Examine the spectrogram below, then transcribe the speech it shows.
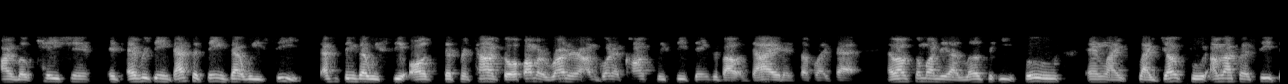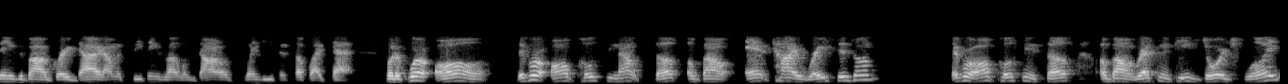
our location, is everything. That's the things that we see. That's the things that we see all different times. So if I'm a runner, I'm going to constantly see things about diet and stuff like that. If I'm somebody that loves to eat food and like like junk food, I'm not going to see things about great diet. I'm going to see things about McDonald's, Wendy's, and stuff like that. But if we're all if we're all posting out stuff about anti-racism, if we're all posting stuff about rest in peace George Floyd,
